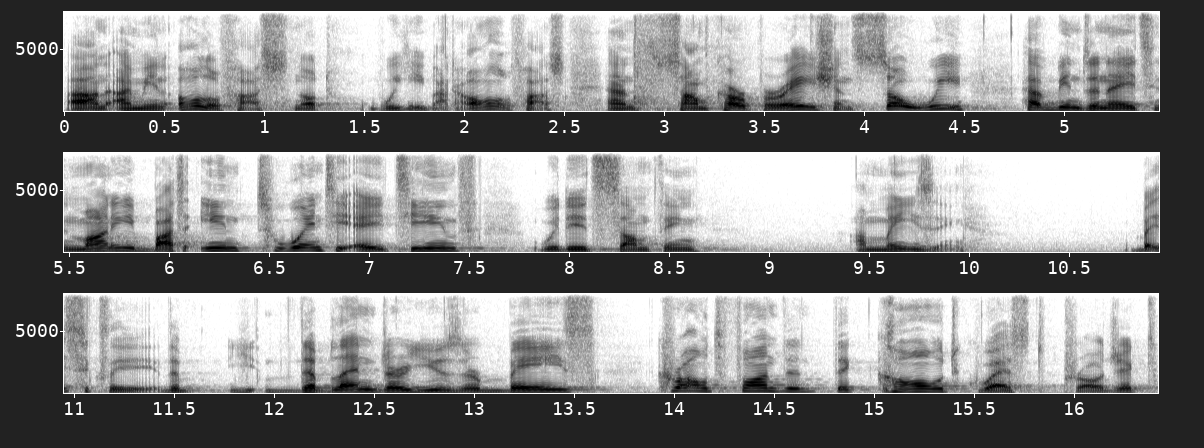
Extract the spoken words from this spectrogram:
And I mean all of us, not we, but all of us, and some corporations. So we have been donating money, but in 2018, we did something amazing. Basically, the, the Blender user base crowdfunded the CodeQuest project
